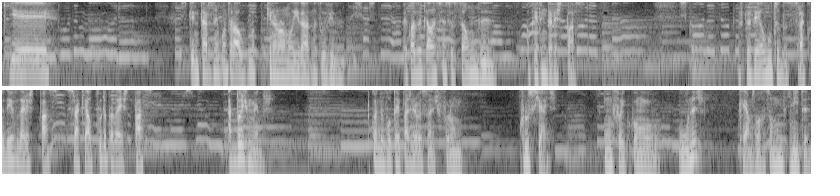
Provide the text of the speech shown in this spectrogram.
Que é. Tentares encontrar alguma pequena normalidade na tua vida. É quase aquela sensação de. Ok, tenho que dar este passo. Mas depois é a luta de será que eu devo dar este passo? Será que é a altura para dar este passo? Há dois momentos. Quando eu voltei para as gravações que foram cruciais. Um foi com o Unas, criámos uma relação muito bonita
